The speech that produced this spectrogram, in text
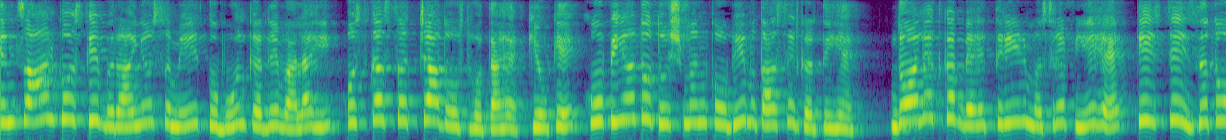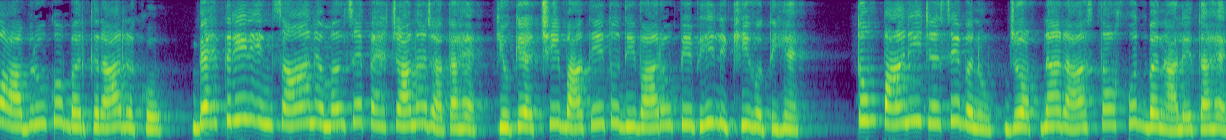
इंसान को उसकी बुराइयों समेत कबूल करने वाला ही उसका सच्चा दोस्त होता है, क्योंकि खूबियाँ तो दुश्मन को भी मुतासर करती हैं। दौलत का बेहतरीन मसरफ ये है कि इससे इज़्ज़त व आबरू को बरकरार रखो। बेहतरीन इंसान अमल से पहचाना जाता है, क्योंकि अच्छी बातें तो दीवारों पे भी लिखी होती हैं। तुम पानी जैसे बनो, जो अपना रास्ता खुद बना लेता है।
